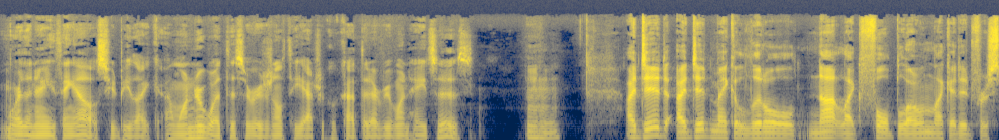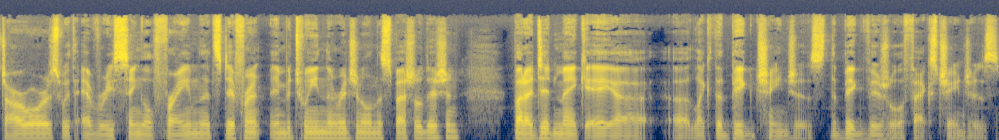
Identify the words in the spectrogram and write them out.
more than anything else, you'd be like, I wonder what this original theatrical cut that everyone hates is. Mm-hmm. I did. I did make a little, not like full blown like I did for Star Wars with every single frame that's different in between the original and the special edition, but I did make a uh, uh, like the big changes, the big visual effects changes.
